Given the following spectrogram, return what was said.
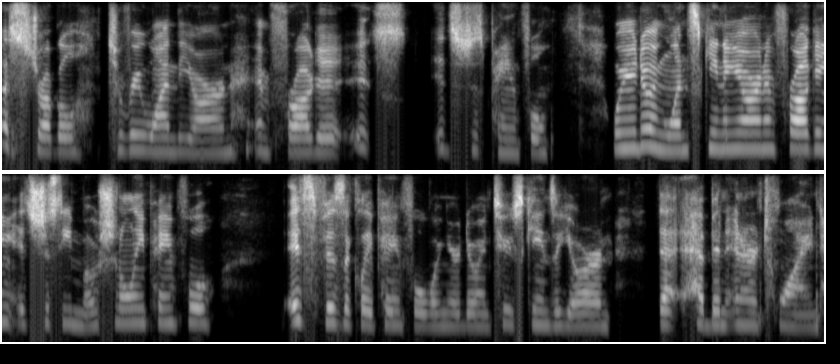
a struggle to rewind the yarn and frog it. It's, it's just painful. When you're doing one skein of yarn and frogging, it's just emotionally painful. It's physically painful when you're doing two skeins of yarn that have been intertwined.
